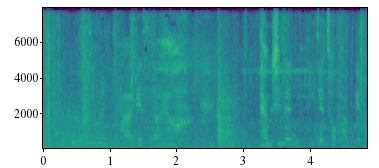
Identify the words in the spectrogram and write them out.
온 힘을 다하겠어요. 당신은 이제 저 밖에서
